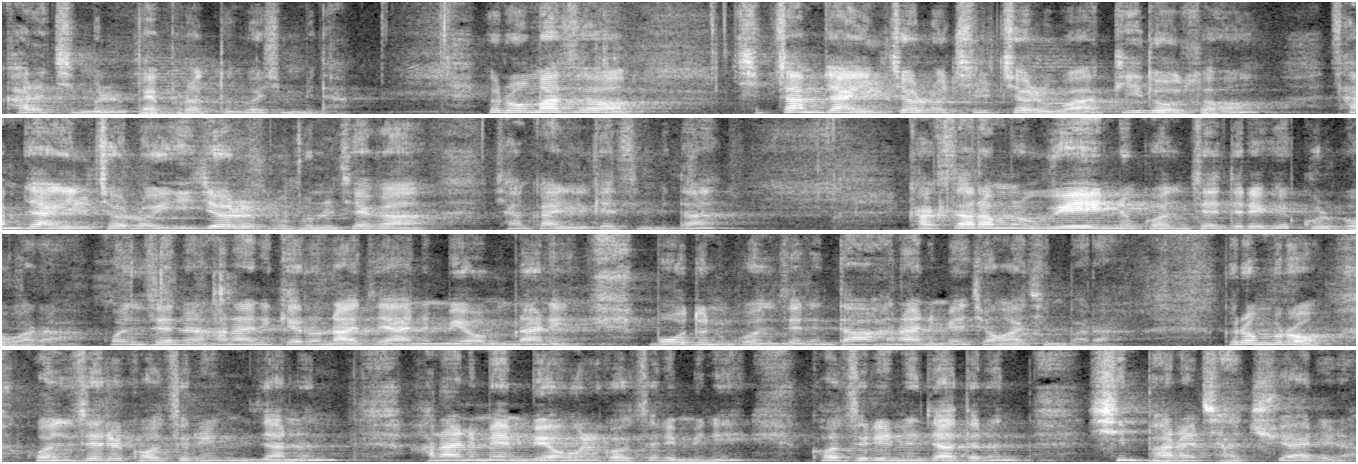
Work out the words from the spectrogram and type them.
가르침을 베풀었던 것입니다. 그 로마서 13장 1절로 7절과 디도서 3장 1절로 2절 부분을 제가 잠깐 읽겠습니다. 각 사람은 위에 있는 권세들에게 굴복하라. 권세는 하나님께로 나지 않음이 없나니 모든 권세는 다 하나님의 정하신 바라. 그러므로 권세를 거스리는 자는 하나님의 명을 거스림이니 거스리는 자들은 심판을 자취하리라.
